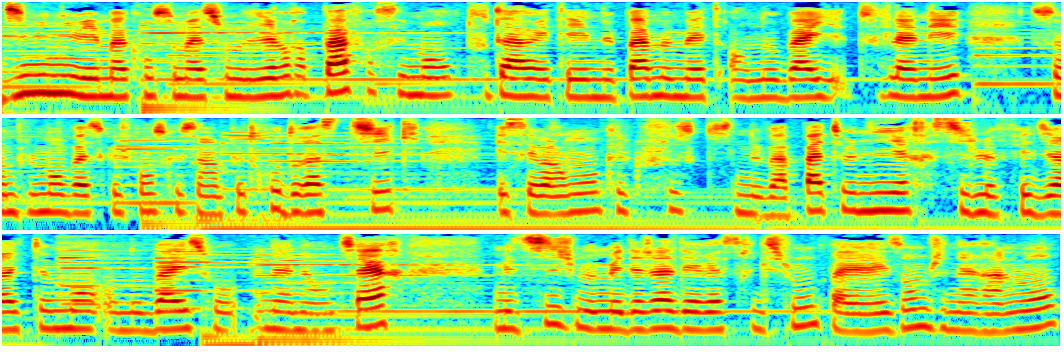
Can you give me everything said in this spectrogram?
diminuer ma consommation de livres, pas forcément tout arrêter, ne pas me mettre en no toute l'année, tout simplement parce que je pense que c'est un peu trop drastique et c'est vraiment quelque chose qui ne va pas tenir si je le fais directement en no sur une année entière. Mais si je me mets déjà des restrictions, par exemple, généralement,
